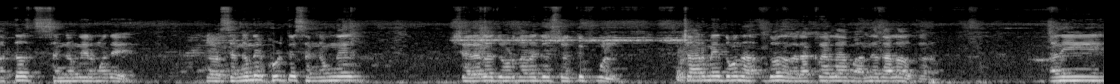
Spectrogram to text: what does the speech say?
आत्ताच संगमनेरमध्ये संगमनेर खुर्द ते संगमनेर शहराला जोडणारा जो सेतू पूल चार मे दोन दोन हजार अकराला बांधण्यात आला होता. आणि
